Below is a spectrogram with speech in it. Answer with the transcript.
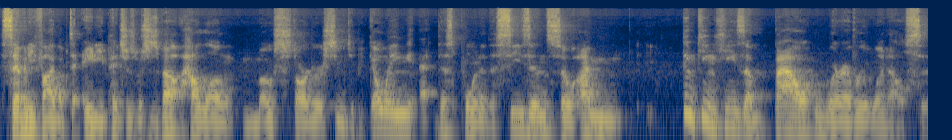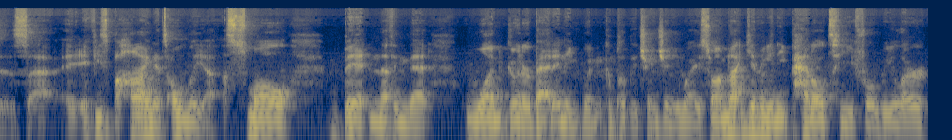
75 up to 80 pitches, which is about how long most starters seem to be going at this point of the season. So I'm thinking he's about where everyone else is. Uh, if he's behind, it's only a, a small bit, and nothing that one good or bad inning wouldn't completely change anyway. So I'm not giving any penalty for Wheeler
